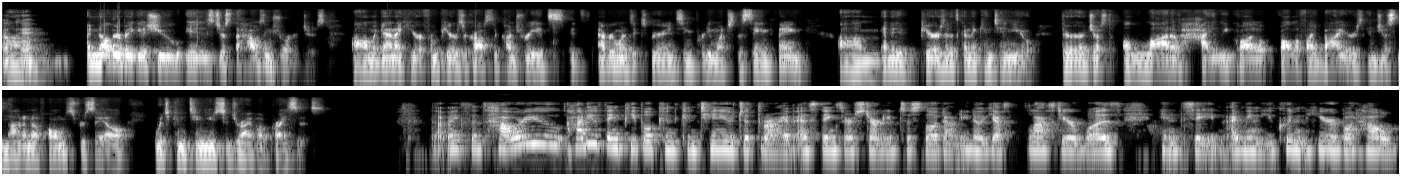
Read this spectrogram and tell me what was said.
Okay. Um, another big issue is just the housing shortages. Um, again, I hear from peers across the country, it's, it's everyone's experiencing pretty much the same thing. Um, and it appears that it's going to continue. There are just a lot of highly qual- qualified buyers and just not enough homes for sale, which continues to drive up prices. That makes sense. How are you how do you think people can continue to thrive as things are starting to slow down? You know, yes, last year was insane. I mean, you couldn't hear about how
